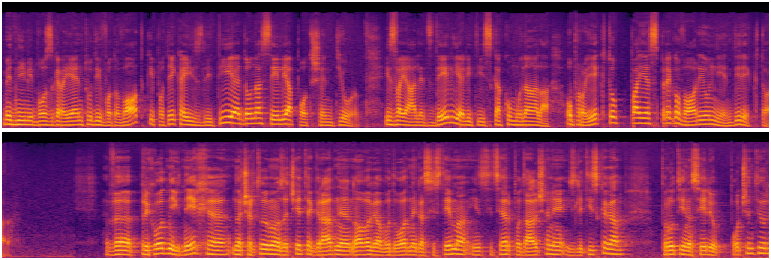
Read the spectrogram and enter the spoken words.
Med njimi bo zgrajen tudi vodovod, ki poteka iz Litije do naselja pod Šentjur. Izvajalec del je Litijska komunala, o projektu pa je spregovoril njen direktor. V prihodnjih dneh načrtujemo začetek gradnje novega vodovodnega sistema in sicer podaljšanje iz Litijskega proti naselju Podšentjur,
